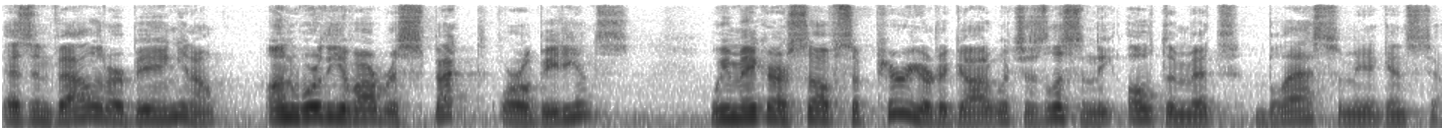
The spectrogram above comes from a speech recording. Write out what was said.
as invalid or being, you know, unworthy of our respect or obedience, we make ourselves superior to God, which is, listen, the ultimate blasphemy against Him.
